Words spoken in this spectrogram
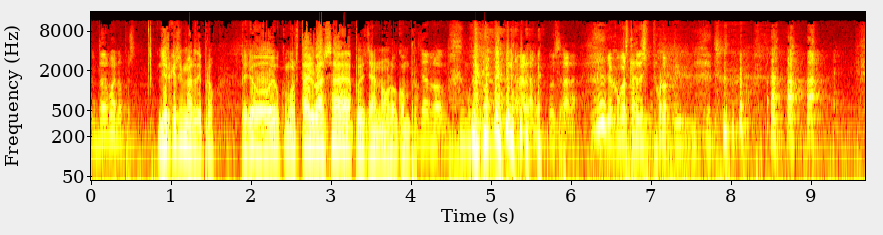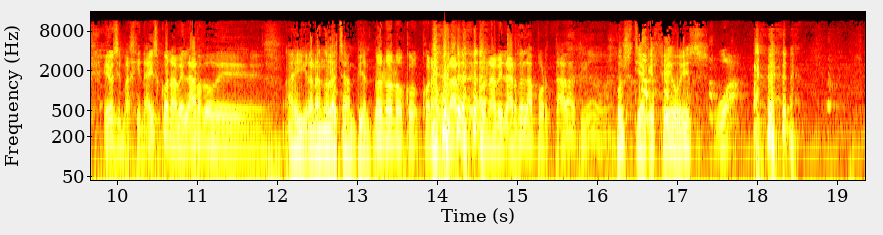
Entonces, bueno, pues Yo es que soy más de pro, pero como está el Barça, pues ya no lo compro. ya no. Muy bien. Ala, pues ala. Yo, como está el Sporting. Eh, ¿Os imagináis con Abelardo de. Ahí ganando la Champions. No, no, no, con, con, Abelardo, con Abelardo en la portada, tío. Hostia, qué feo es. ¡Fua!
